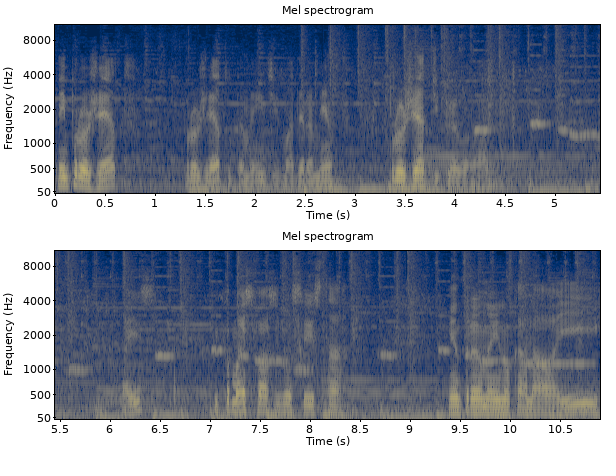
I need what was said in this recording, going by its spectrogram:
Tem projeto, projeto também de madeiramento, projeto de pergolado. Aí fica mais fácil de você estar entrando aí no canal aí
